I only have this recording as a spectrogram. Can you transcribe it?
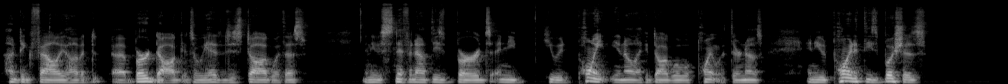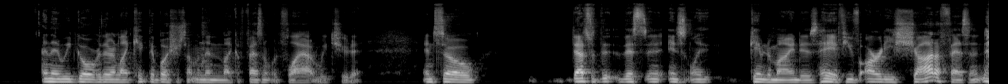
hunting fowl, you'll have a, a, bird dog, and so we had this dog with us, and he was sniffing out these birds, and he he would point, you know, like a dog will point with their nose, and he would point at these bushes, and then we'd go over there and like kick the bush or something, and then like a pheasant would fly out and we'd shoot it and so that's what this instantly came to mind is hey, if you've already shot a pheasant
